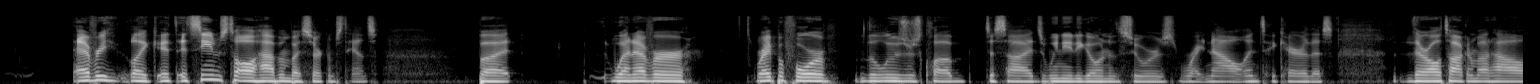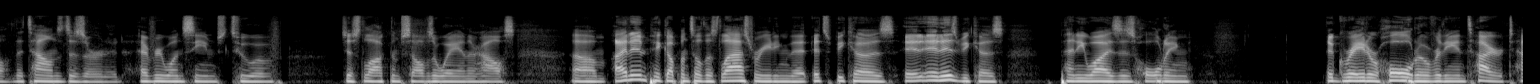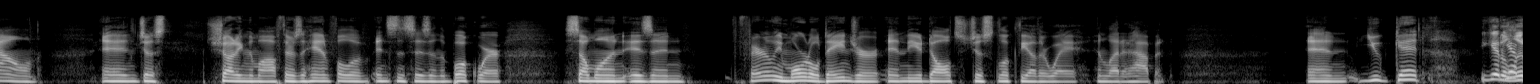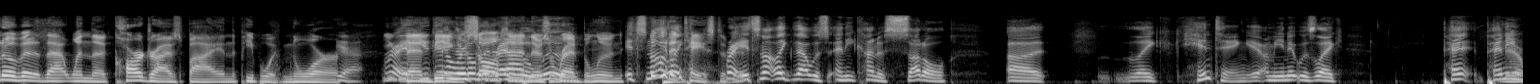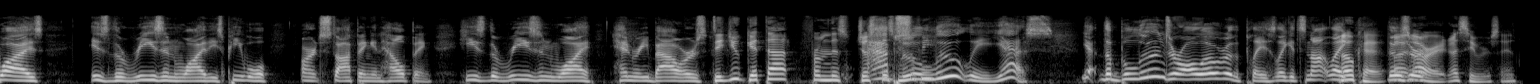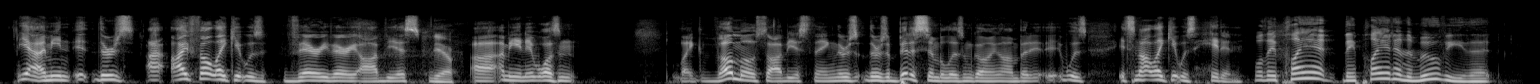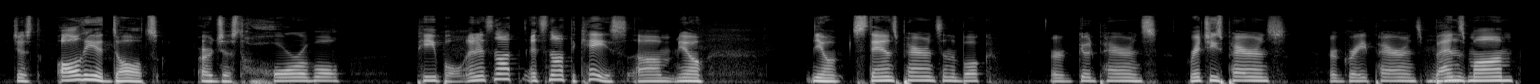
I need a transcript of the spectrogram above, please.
every like it, it seems to all happen by circumstance. But whenever, right before the losers club decides we need to go into the sewers right now and take care of this, they're all talking about how the town's deserted. Everyone seems to have just locked themselves away in their house. Um, I didn't pick up until this last reading that it's because it, it is because Pennywise is holding a greater hold over the entire town and just shutting them off. There's a handful of instances in the book where someone is in fairly mortal danger and the adults just look the other way and let it happen. And you get you get a Yeah. little bit of that when the car drives by and the people ignore. yeah, you Right. Then you get a being little bit of assaulted and there's a red balloon. It's You not get like a taste of right. it. It's not like that was any kind of subtle, uh, like hinting. I mean, it was like Pe- Pennywise is the reason why these people aren't stopping and helping. He's the reason why Henry Bowers. Did you get that from this just this movie? Absolutely, yes. Yeah, the balloons are all over the place. Like it's not like okay, Those I- are all right. I see what you're saying. yeah. I mean, it, there's. I, I felt like it was very, very obvious. yeah. Uh, I mean, it wasn't like the most obvious thing. There's there's a bit of symbolism going on, but it, it was. It's not like it was hidden. Well, they play it. They play it in the movie that just all the adults are just horrible people, and it's not. It's not the case. Um, you know, you know, Stan's parents in the book are good parents. Richie's parents are great parents. Ben's mom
